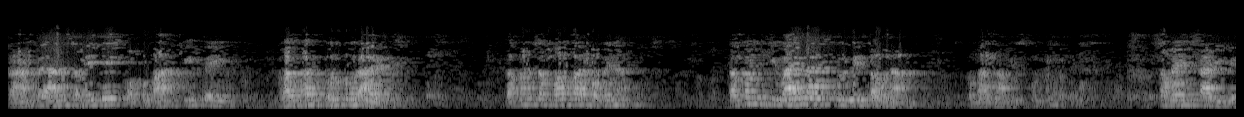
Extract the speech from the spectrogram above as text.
प्राण प्रयाण समय के कौकुमात की गई घर घर घुर घुर आए। तपन संभव पर होवे ना। তখন জীবায় না স্ফুলবে তব নাম তোমার নাম স্ফূর্তি হবে না। সময় ছাড়িয়ে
